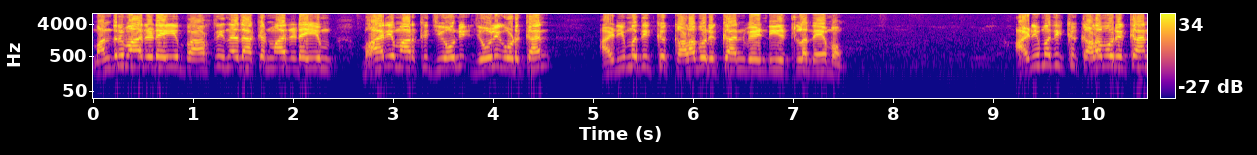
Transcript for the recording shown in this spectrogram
മന്ത്രിമാരുടെയും പാർട്ടി നേതാക്കന്മാരുടെയും ഭാര്യമാർക്ക് ജോലി ജോലി കൊടുക്കാൻ അഴിമതിക്ക് കളമൊരുക്കാൻ വേണ്ടിയിട്ടുള്ള നിയമം. അഴിമതിക്ക് കളമൊരുക്കാൻ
